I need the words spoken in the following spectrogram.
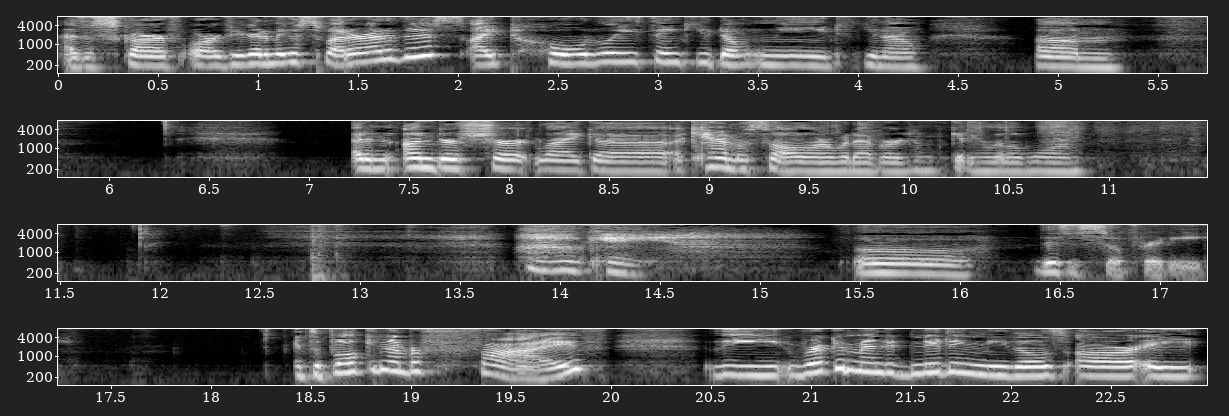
as a scarf. Or if you're going to make a sweater out of this, I totally think you don't need, you know, um, an undershirt like a, a camisole or whatever. I'm getting a little warm. Okay. Oh, this is so pretty. It's a bulky number five. The recommended knitting needles are a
